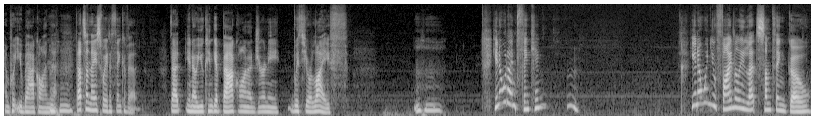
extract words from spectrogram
and put you back on the. Mm-hmm. That's a nice way to think of it. That you know you can get back on a journey with your life. Mm-hmm. You know what I'm thinking? Hmm. You know when you finally let something go,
